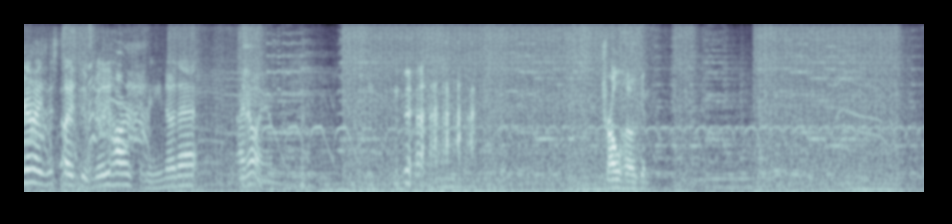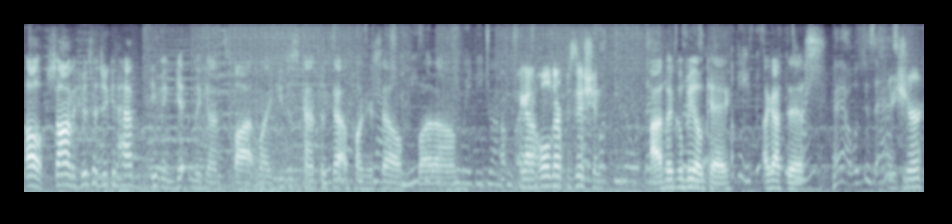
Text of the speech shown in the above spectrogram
gonna make this playthrough really hard for me, you know that? I know I am. Troll Hogan. Oh, Sean, who said you could have even get in the gun spot? Like, you just kind of took that upon yourself, but, um, UAV drone Oh, I gotta hold our position. Fuck you know what the I think we'll be okay. Okay, is this I got this. are. Hey, I was just asking. Are you sure?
